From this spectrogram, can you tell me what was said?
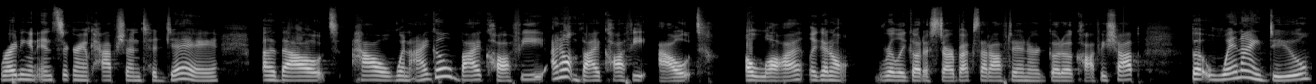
writing an instagram caption today about how when i go buy coffee i don't buy coffee out a lot. Like I don't really go to Starbucks that often or go to a coffee shop. But when I do,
